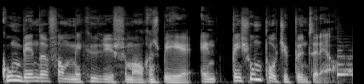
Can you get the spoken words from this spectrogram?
Koen Binder van Mercurius Vermogensbeheer en pensioenpotje.nl.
